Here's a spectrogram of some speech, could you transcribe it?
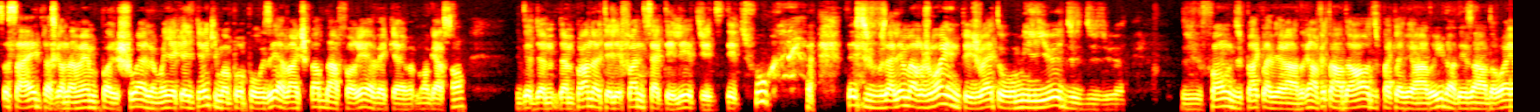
ça, aide parce qu'on n'a même pas le choix. Moi, il y a quelqu'un qui m'a proposé, avant que je parte dans la forêt avec euh, mon garçon, de, de, me prendre un téléphone satellite. J'ai dit, t'es-tu fou? vous allez me rejoindre, puis je vais être au milieu du, du, fond du parc La Vérandrie. En fait, en dehors du parc La Vérandrie, dans des endroits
